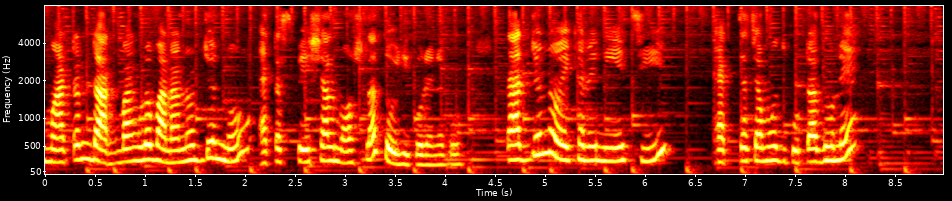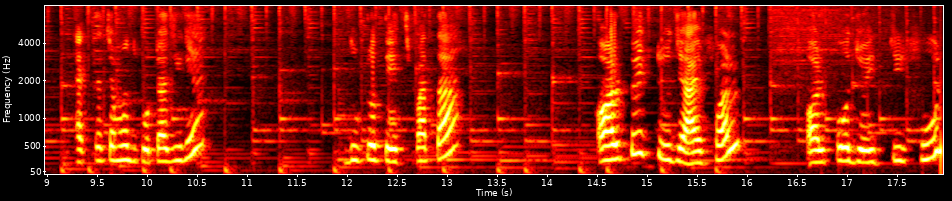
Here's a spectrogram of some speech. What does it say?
মাটন ডাক বাংলো বানানোর জন্য একটা স্পেশাল মশলা তৈরি করে নেব। তার জন্য এখানে নিয়েছি এক চা চামচ গোটা ধনে, এক চা চামচ গোটা জিরে, দুটো তেজপাতা, অল্প একটু জায়ফল, অল্প জৈত্রীর ফুল,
